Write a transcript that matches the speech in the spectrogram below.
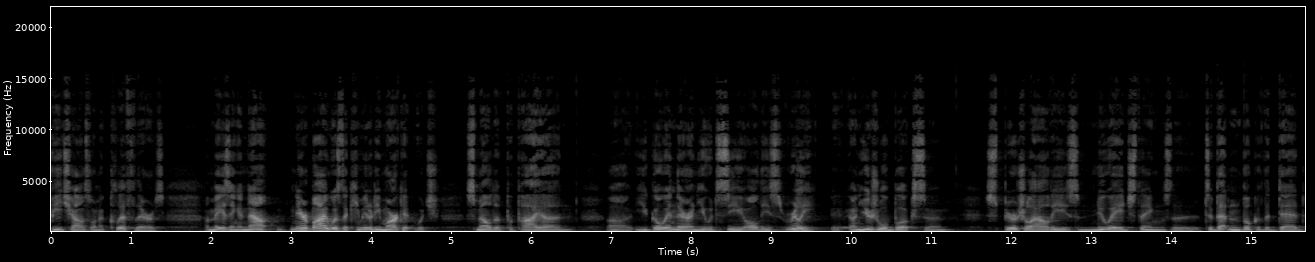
beach house on a cliff there. It's amazing. And now nearby was the community market, which smelled of papaya and uh, you go in there and you would see all these really unusual books, uh, spiritualities and New Age things, the Tibetan Book of the Dead,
